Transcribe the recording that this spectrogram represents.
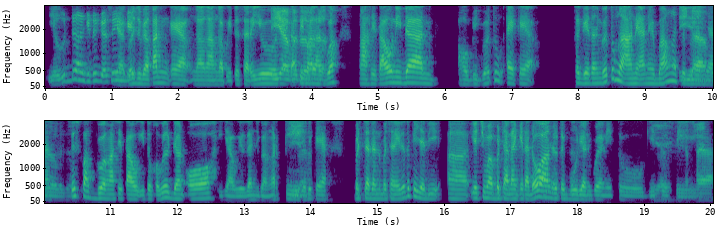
ya udah gitu gak sih? Ya gue juga kan kayak nggak nganggap itu serius. Iya, tapi betul, malah gue ngasih tahu nih dan hobi gue tuh eh kayak kegiatan gue tuh nggak aneh-aneh banget iya, sebenarnya. Iya, Terus pas gue ngasih tahu itu ke Wildan, oh iya Wildan juga ngerti. Iya. Jadi kayak bercanda-bercanda itu tuh kayak jadi uh, ya cuma bercanda kita doang iya, gitu bulian-bulian itu gitu iya, sih. Iya, kayak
